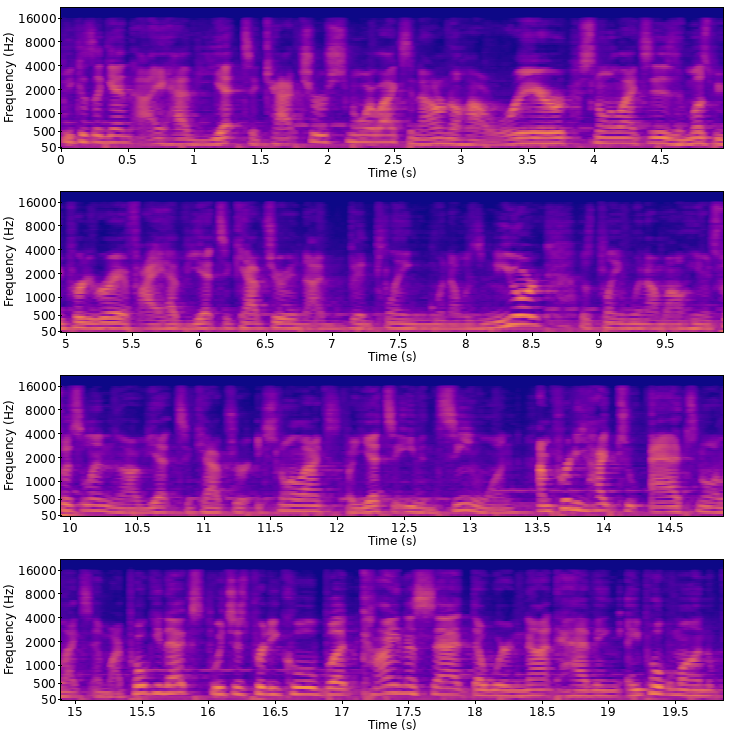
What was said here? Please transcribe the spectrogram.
because, again, I have yet to capture Snorlax, and I don't know how rare Snorlax is. It must be pretty rare if I have yet to capture it, and I've been playing when I was in New York. I was playing when I'm out here in Switzerland, and I've yet to capture a Snorlax, but yet to even see one. I'm pretty hyped to add Snorlax in my Pokedex, which is pretty cool, but kind of sad that we're not having a Pokemon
